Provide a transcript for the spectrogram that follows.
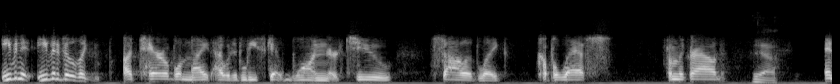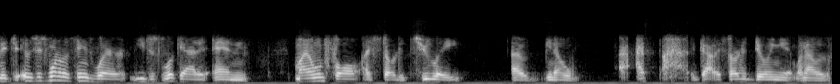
even if, even if it was like a terrible night, I would at least get one or two solid, like couple laughs from the crowd Yeah. and it, it was just one of those things where you just look at it and my own fault i started too late i you know i, I god i started doing it when i was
